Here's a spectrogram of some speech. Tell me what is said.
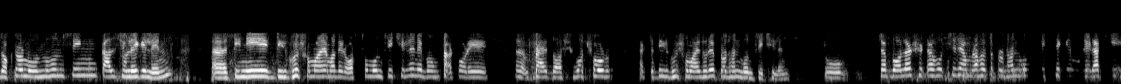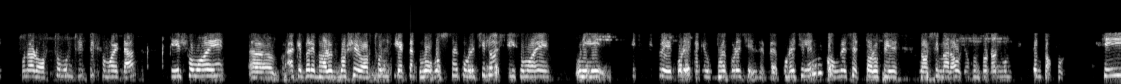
Doctor Manmohan Singh কাল চলে গেলেন। তিনি দীর্ঘ সময় আমাদের অর্থমন্ত্রী ছিলেন এবং তারপরে প্রায় দশ বছর একটা দীর্ঘ সময় ধরে প্রধানমন্ত্রী ছিলেন। তো যা বলার সেটা হচ্ছে যে, আমরা হয়তো প্রধানমন্ত্রীর থেকে মনে রাখি ওনার অর্থমন্ত্রীত্বের সময়টা। যে সময়ে একেবারে ভারতবর্ষের অর্থনীতি একটা দুরবস্থায় পড়েছিল সেই সময়ে উনি এ করে তাকে উদ্ধার করেছে, করেছিলেন কংগ্রেসের তরফে নরসিমা রাও যখন প্রধানমন্ত্রী ছিলেন তখন। সেই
